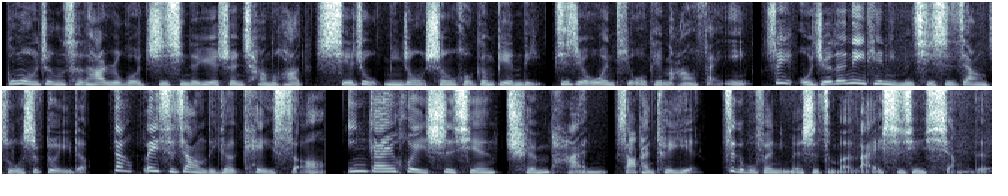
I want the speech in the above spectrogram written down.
公共政策，它如果执行的越顺畅的话，协助民众生活更便利。即使有问题，我可以马上反应。所以我觉得那天你们其实这样做是对的。但类似这样的一个 case 啊，应该会事先全盘沙盘推演。这个部分你们是怎么来事先想的？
